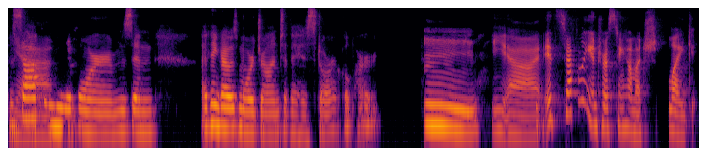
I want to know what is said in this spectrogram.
the yeah. soccer uniforms. And I think I was more drawn to the historical part. Mm. Yeah, it's definitely interesting how much like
